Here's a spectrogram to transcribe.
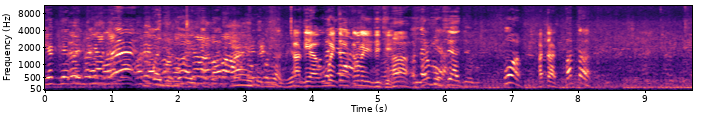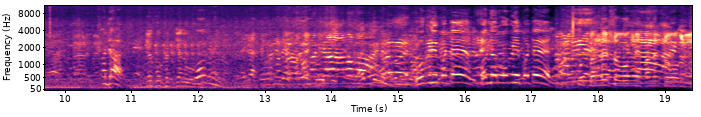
એક બે ત્રણ ચાર પાંચ આ જે આ ઊભી તમારે કરવાની દીધી છે. પ્રમુખ છે આજ. સોળ હતા સત્તર ઓગણી પટેલ. પંદર ઓગણી પટેલ. પંદરસો ઓગણી પંદરસો ઓગણીસ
